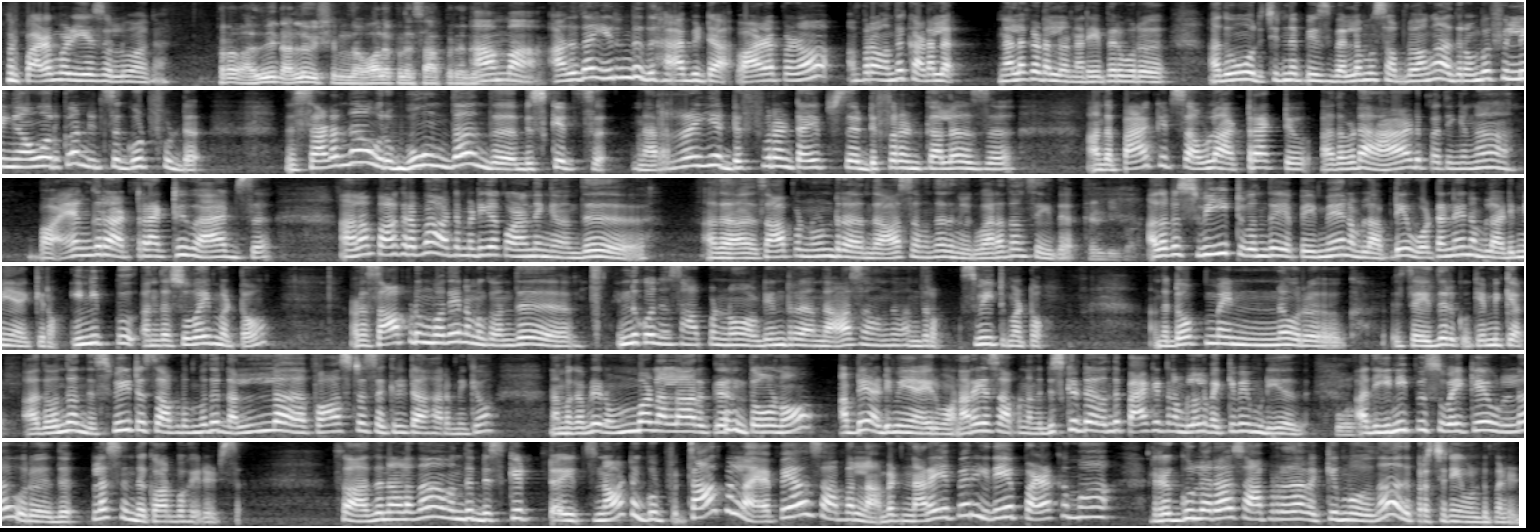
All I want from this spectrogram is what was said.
ஒரு பழமொழியே சொல்லுவாங்க. அப்புறம் அதுவே நல்ல விஷயம் இந்த வாழைப்பழம் சாப்பிட்றது. ஆமாம் அதுதான் இருந்தது ஹேபிட்டாக வாழைப்பழம் அப்புறம் வந்து கடலை. நிலக்கடலை நிறைய பேர் ஒரு அதுவும் ஒரு சின்ன பீஸ் வெல்லமும் சாப்பிடுவாங்க. அது ரொம்ப ஃபில்லிங்காகவும் இருக்கும் and it's a good food சடனாக ஒரு பூம் தான் இந்த பிஸ்கெட்ஸு நிறைய டிஃப்ரெண்ட் டைப்ஸு டிஃப்ரெண்ட் கலர்ஸு அந்த பேக்கெட்ஸ் அவ்வளோ அட்ராக்டிவ் அதை விட ஆடு பார்த்தீங்கன்னா பயங்கர அட்ராக்டிவ் ஆட்ஸு அதெல்லாம் பார்க்குறப்ப ஆட்டோமேட்டிக்காக குழந்தைங்க வந்து அதை சாப்பிடணுன்ற அந்த ஆசை வந்து அதுங்களுக்கு வரதான் செய்யுது. அதோட ஸ்வீட் வந்து எப்பயுமே நம்மளை அப்படியே உடனே நம்மளை அடிமையாக்கிறோம் இனிப்பு அந்த சுவை மட்டும். அதை சாப்பிடும்போதே நமக்கு வந்து இன்னும் கொஞ்சம் சாப்பிடணும் அப்படின்ற அந்த ஆசை வந்து வந்துடும் ஸ்வீட் மட்டும். அந்த டோப்மைன்னு ஒரு இது இருக்கும் கெமிக்கல். அது வந்து அந்த ஸ்வீட்டை சாப்பிடும்போது நல்லா ஃபாஸ்ட்டாக செக்ரெட் ஆக ஆரம்பிக்கும். நமக்கு அப்படியே ரொம்ப நல்லா இருக்குன்னு தோணும். அப்படியே அடிமையாயிருவோம். நிறைய சாப்பிடணும். அந்த பிஸ்கெட்டை வந்து பேக்கெட் நம்மளால வைக்கவே முடியாது. அது இனிப்பு சுவைக்கே உள்ள ஒரு இது ப்ளஸ் இந்த கார்போஹைட்ரேட்ஸ் ஸோ அதனால தான் வந்து biscuit it's not a good food சாப்பிடலாம் எப்பயாவது சாப்பிடலாம். பட் நிறைய பேர் இதே பழக்கமாக ரெகுலராக சாப்பிட்றதா வைக்கும்போது தான் அது பிரச்சனையை உண்டு பண்ணிடுது.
